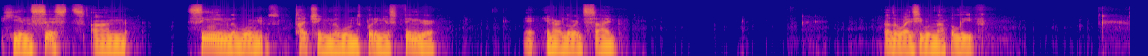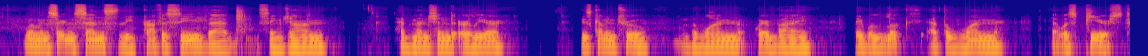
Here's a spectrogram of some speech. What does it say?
he insists on seeing the wounds, touching the wounds, putting his finger in our Lord's side. Otherwise, he will not believe. Well, in a certain sense, the prophecy that St. John had mentioned earlier is coming true. The one whereby they will look at the one that was pierced.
